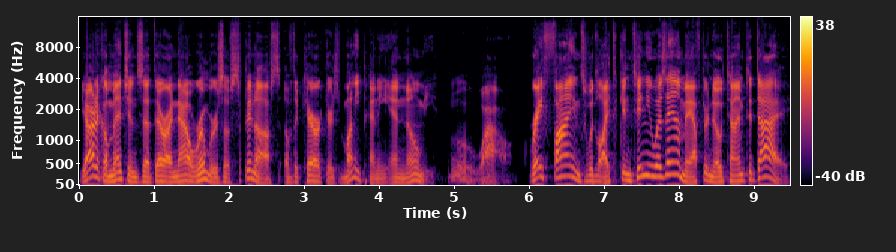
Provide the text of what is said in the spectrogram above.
The article mentions that there are now rumors of spin offs of the characters Moneypenny and Nomi. Oh, wow. Ralph Fiennes would like to continue as M after No Time to Die.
